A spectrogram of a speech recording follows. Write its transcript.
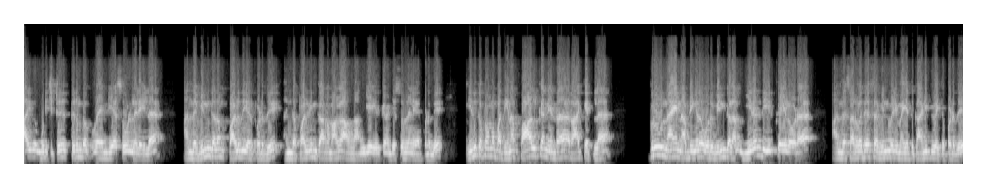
ஆய்வு முடிச்சிட்டு திரும்ப வேண்டிய சூழ்நிலையில அந்த விண்கலம் பழுது ஏற்படுது. இந்த பழுதின் காரணமாக அவங்க அங்கேயே இருக்க வேண்டிய சூழ்நிலை ஏற்படுது. இதுக்கப்புறமா பாத்தீங்கன்னா பால்கன் என்ற ராக்கெட்ல குரூ நைன் அப்படிங்கிற ஒரு விண்கலம் இரண்டு இருக்கைகளோட அந்த சர்வதேச விண்வெளி மையத்துக்கு அனுப்பி வைக்கப்படுது.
